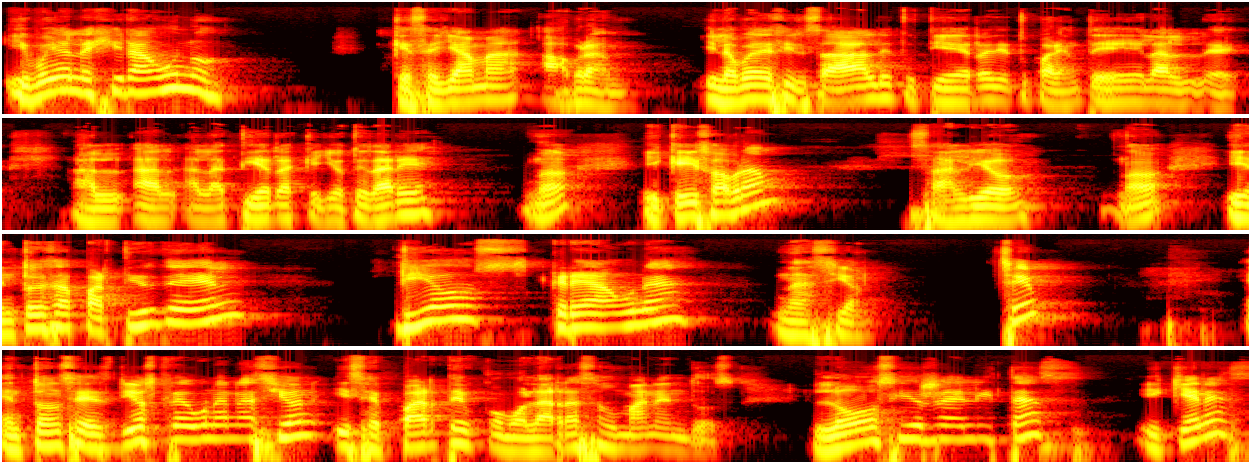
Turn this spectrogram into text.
Y voy a elegir a uno que se llama Abraham. Y le voy a decir, sal de tu tierra y de tu parentela a la tierra que yo te daré, ¿no? ¿Y qué hizo Abraham? Salió, ¿no? Y entonces a partir de él, Dios crea una nación, ¿sí? Entonces Dios crea una nación y se parte como la raza humana en dos. Los israelitas y quiénes?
